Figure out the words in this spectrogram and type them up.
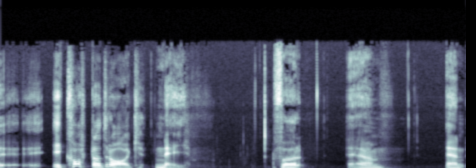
eh, i korta drag, nej. För eh, en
